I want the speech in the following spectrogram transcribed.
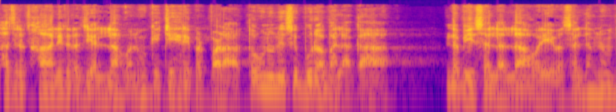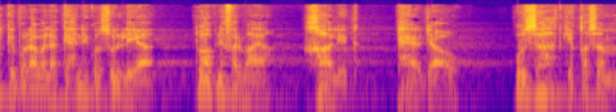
حضرت خالد رضی اللہ عنہ کے چہرے پر پڑا تو انہوں نے اسے برا بھلا کہا۔ نبی صلی اللہ علیہ وسلم نے ان کے برا بھلا کہنے کو سن لیا تو آپ نے فرمایا، خالد، ٹھہر جاؤ۔ اس ذات کی قسم،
